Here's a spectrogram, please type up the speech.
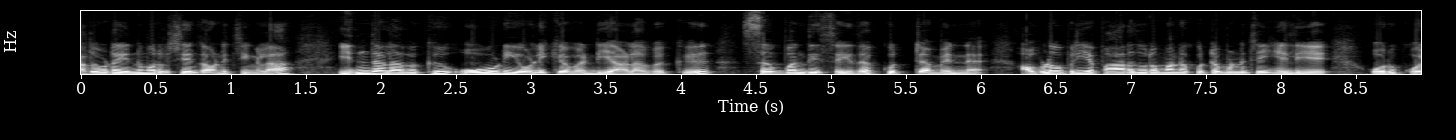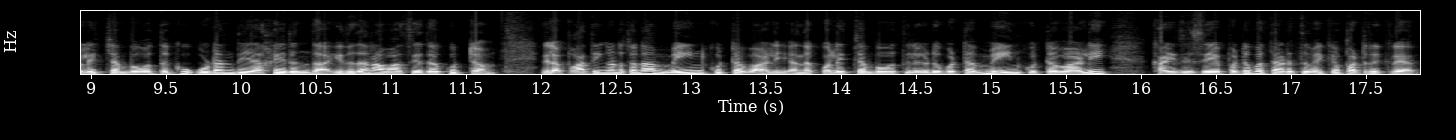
அதோட இன்னும் ஒரு விஷயம் கவனிச்சிங்களா? இந்த அளவுக்கு ஓடி ஒழிக்க வேண்டிய அளவுக்கு செவ்வந்தி செய்த குற்றம் என்ன? அவ்வளோ பெரிய பாரதூரமான குற்றம் ஒன்றும் செய்யலையே. ஒரு கொலை சம்பவத்துக்கு உடந்தையாக இருந்தா இதுதான் அவா செய்த குற்றம். இதில் பார்த்தீங்கன்னு சொன்னால் மெயின் குற்றவாளி அந்த கொலை சம்பவத்தில் ஈடுபட்ட மெயின் குற்றவாளி கைது செய்யப்பட்டு இப்போ தடுத்து வைக்கப்பட்டிருக்கிறார்.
